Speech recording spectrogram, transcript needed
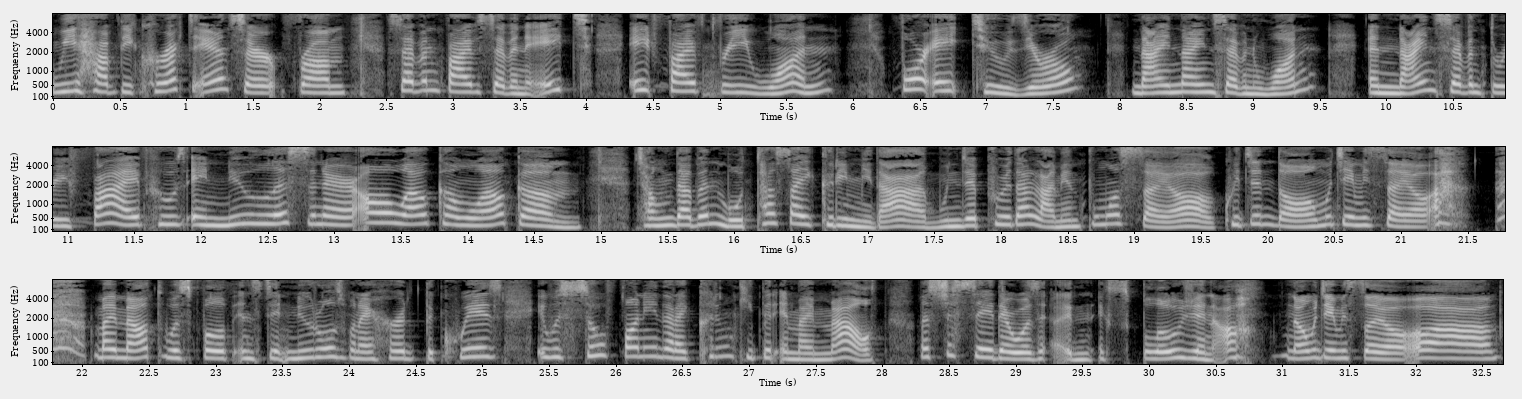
we have the correct answer from 7578, 8531, 4820, 9971 and 9735 who's a new listener. Oh, welcome, welcome. 정답은 모터사이클입니다. 문제 풀다 라면 뿜었어요. 퀴즈 너무 재밌어요. My mouth was full of instant noodles when I heard the quiz. It was so funny that I couldn't keep it in my mouth. Let's just say there was an explosion. 아, 너무 재밌어요. 와.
